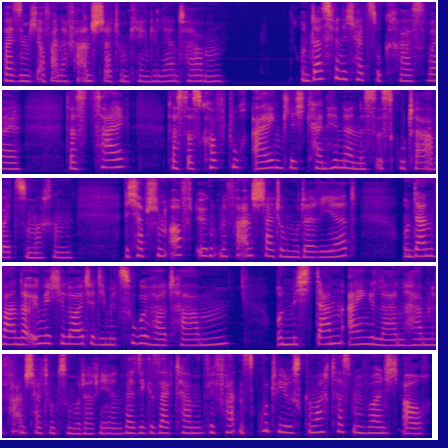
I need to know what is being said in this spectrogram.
weil sie mich auf einer Veranstaltung kennengelernt haben. Und das finde ich halt so krass, weil das zeigt, dass das Kopftuch eigentlich kein Hindernis ist, gute Arbeit zu machen. Ich habe schon oft irgendeine Veranstaltung moderiert und dann waren da irgendwelche Leute, die mir zugehört haben und mich dann eingeladen haben, eine Veranstaltung zu moderieren, weil sie gesagt haben, wir fanden es gut, wie du es gemacht hast und wir wollen dich auch.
